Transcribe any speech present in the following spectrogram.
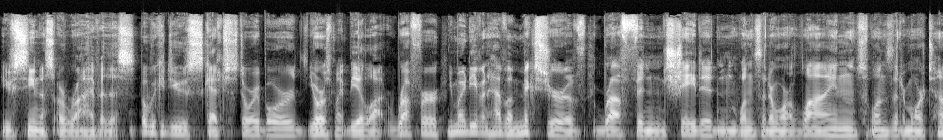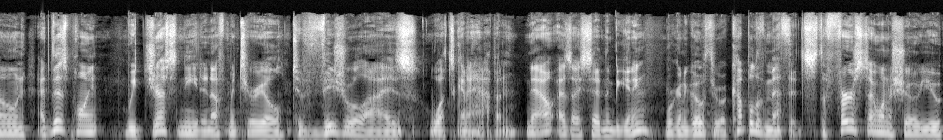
you've seen us arrive at this. But we could use sketch storyboards. Yours might be a lot rougher. You might even have a mixture of rough and shaded, and ones that are more lines, ones that are more tone. At this point, we just need enough material to visualize what's going to happen. Now, as I said in the beginning, we're going to go through a couple of methods. The first I want to show you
